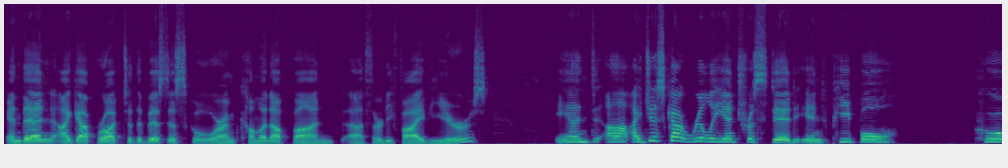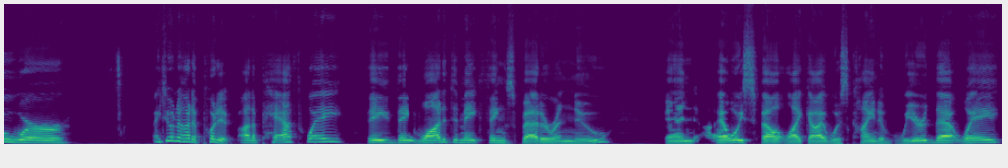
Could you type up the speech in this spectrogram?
And then I got brought to the business school where I'm coming up on uh, 35 years. And uh, I just got really interested in people who were, I don't know how to put it, on a pathway. They, they wanted to make things better and new. And I always felt like I was kind of weird that way.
